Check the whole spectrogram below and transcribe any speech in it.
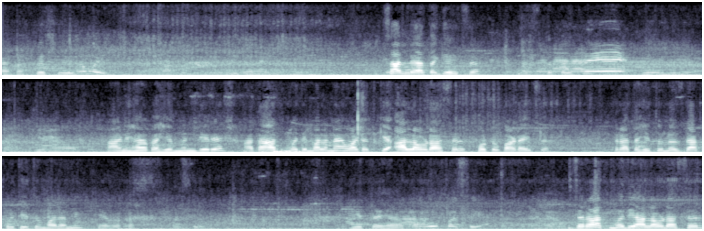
आता चाललंय आता घ्यायचं. मस्तपैकी. आणि हा का हे मंदिर आहे. आता आतमध्ये मला नाही वाटत की अलाउड असेल फोटो काढायचं. तर आता इथूनच दाखवते तुम्हाला मी. हे बघा. येतं ह्या बघा. जर आतमध्ये अलाउड असेल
